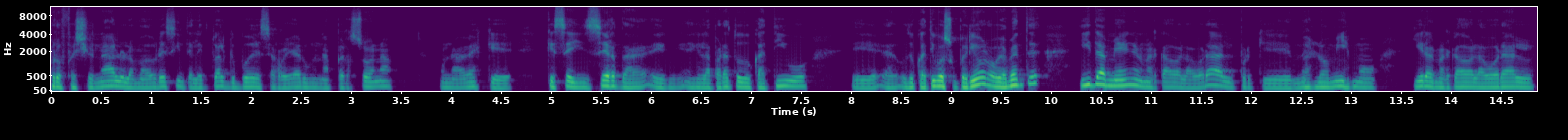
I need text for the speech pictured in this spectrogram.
profesional o la madurez intelectual que puede desarrollar una persona una vez que, se inserta en, el aparato educativo, eh, educativo superior, obviamente, y también en el mercado laboral, porque no es lo mismo ir al mercado laboral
